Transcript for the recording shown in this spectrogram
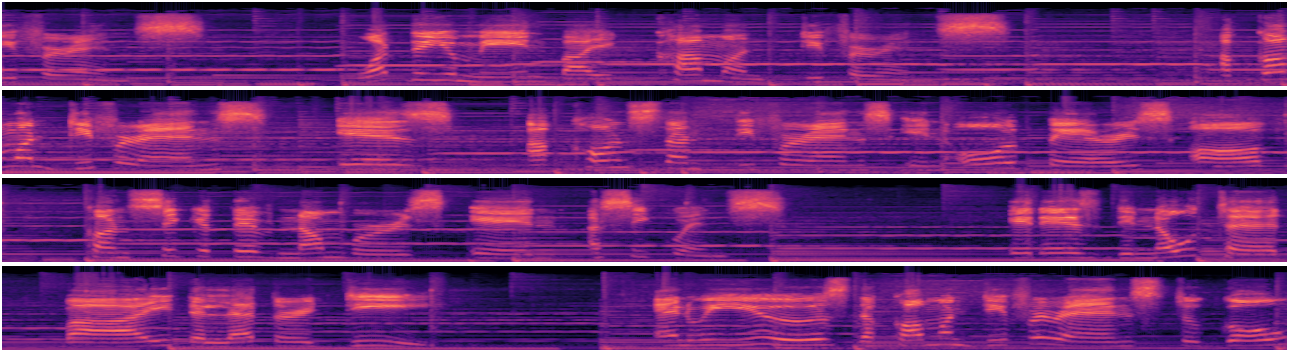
difference. What do you mean by common difference? A common difference is a constant difference in all pairs of consecutive numbers in a sequence. It is denoted by the letter D. And we use the common difference to go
